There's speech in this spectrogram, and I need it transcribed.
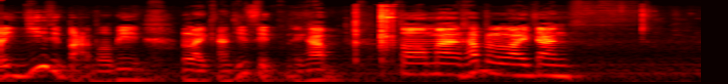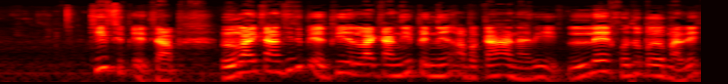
220บาทพอพี่รายการที่10นะครับ ต่อมาครับรายการ ที่ 11 ครับ รายการที่ 11 พี่รายการนี้เป็นเนื้ออัปาก้านะพี่ เลขโค้ดเบอร์หมายเลข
